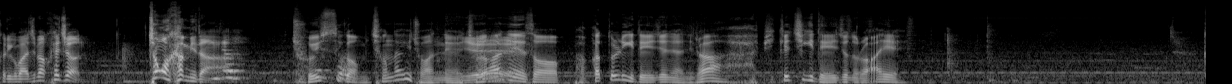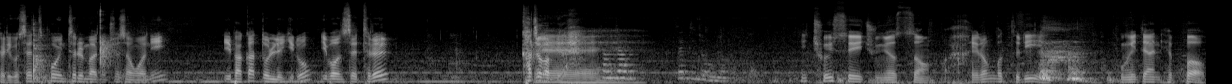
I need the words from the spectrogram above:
그리고 마지막 회전 정확합니다. 2점. 초이스가 엄청나게 좋았네요. 예. 저 안에서 바깥 돌리기 대회전이 아니라 아, 비껴치기 대회전으로 아예 그리고 세트 포인트를 맞은 최성원이 이 바깥 돌리기로 이번 세트를 가져갑니다. 네. 3점. 세트 종료. 이 초이스의 중요성 아, 이런 것들이 공에 대한 해법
